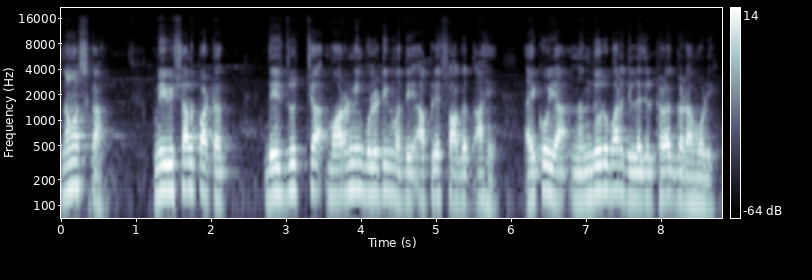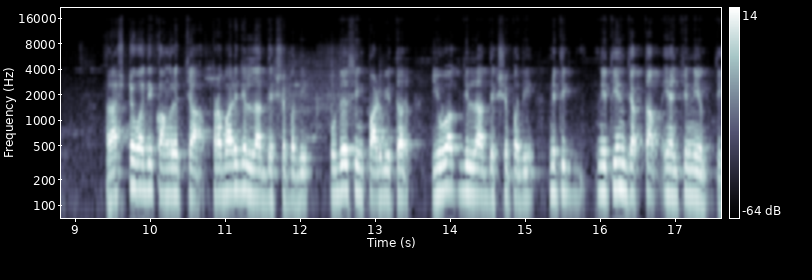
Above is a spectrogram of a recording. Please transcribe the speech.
नमस्कार. मी विशाल पाठक. देशदूतच्या मॉर्निंग बुलेटिनमध्ये आपले स्वागत आहे. ऐकूया नंदुरबार जिल्ह्यातील ठळक घडामोडी. राष्ट्रवादी काँग्रेसच्या प्रभारी जिल्हाध्यक्षपदी उदयसिंग पाडवी तर युवक जिल्हाध्यक्षपदी निती नितीन जगताप यांची नियुक्ती.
